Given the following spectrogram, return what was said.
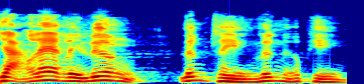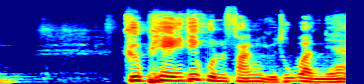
อย่างแรกเลยเรื่องเรื่องเพลงเรื่องเนื้อเพลง คือเพลงที่คุณฟังอยู่ทุกวันเนี้ย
